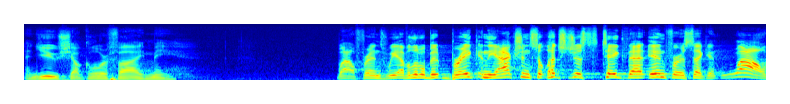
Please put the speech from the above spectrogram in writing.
and you shall glorify me. Wow, friends, we have a little bit break in the action, so let's just take that in for a second. Wow,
